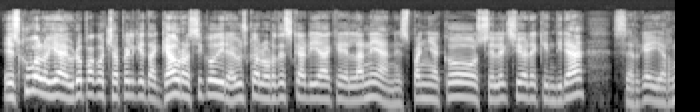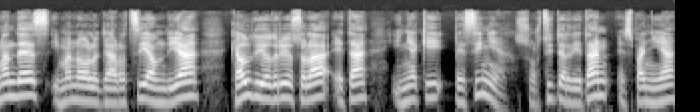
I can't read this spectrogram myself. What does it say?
Eskubaloia Europako txapelketa gaur hasiko dira Euskal Ordezkariak lanean Espainiako selekzioarekin dira Sergei Hernandez, Imanol Gartzia Undia, Kaudi Odriozola eta Iñaki Pezinea. Sortziterdietan Espainia,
